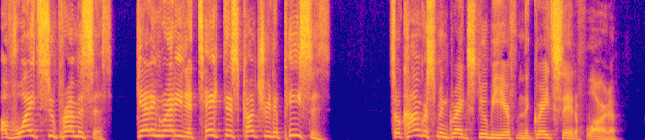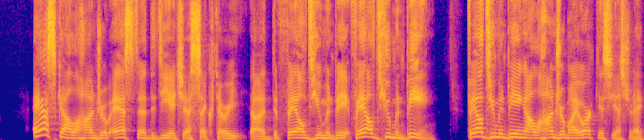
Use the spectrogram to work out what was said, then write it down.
of white supremacists getting ready to take this country to pieces. So, Congressman Greg Steube here from the great state of Florida asked Alejandro, asked uh, the DHS secretary, uh, the failed human being, failed human being, failed human being Alejandro Mayorkas yesterday.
